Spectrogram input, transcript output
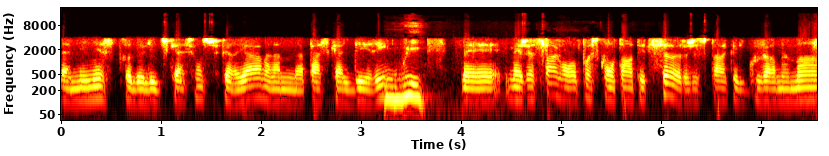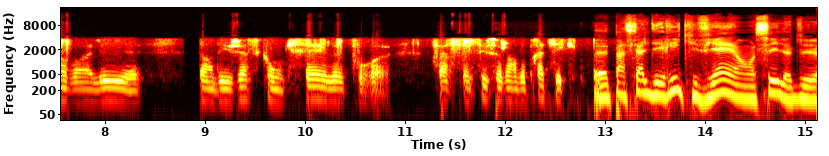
la ministre de l'Éducation supérieure, Mme Pascal Derry. Oui. Mais, mais j'espère qu'on va pas se contenter de ça. J'espère que le gouvernement va aller euh, dans des gestes concrets là, pour euh, faire cesser ce genre de pratique. Euh, Pascal Derry qui vient, on sait, là, du,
